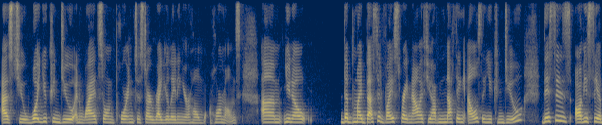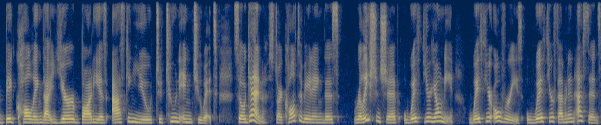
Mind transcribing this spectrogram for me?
as to what you can do and why it's so important to start regulating your home hormones. Um, you know, the my best advice right now if you have nothing else that you can do this is obviously a big calling that your body is asking you to tune into it. So again start cultivating this relationship with your yoni with your ovaries with your feminine essence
